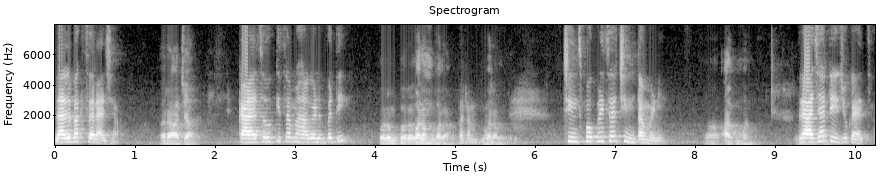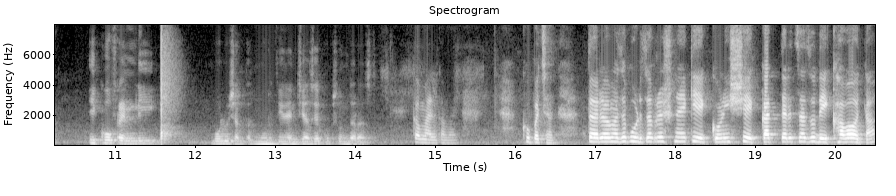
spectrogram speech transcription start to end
लालबागचा राजा. राजा. काळा चौकीचा महागणपती. परंपरा परंपरा. परंपरा. परंपरा चिंचपोकळीचा चिंतामणी. अं, आगमन. राजा तेजुकायचा. इको फ्रेंडली बोलू शकतात मूर्ती त्यांची असे खूप सुंदर असते कमाल कमाल. खूपच छान. तर माझा पुढचा प्रश्न आहे की एकोणीसशे एकाहत्तरचा जो देखावा होता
